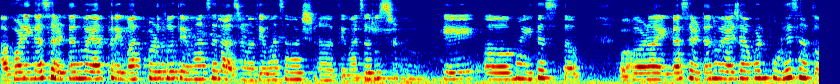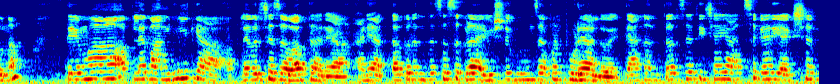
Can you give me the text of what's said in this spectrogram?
आपण एका सर्टन वयात प्रेमात पडतो तेव्हाचं लाजणं तेव्हाचं हसणं तेव्हाचं रुसणं हे माहीत असतं. पण एका सर्टन वयाच्या आपण पुढे जातो ना तेव्हा आपल्या बांधिलक्या आपल्यावरच्या जबाबदाऱ्या आणि आतापर्यंतचं सगळं आयुष्य घेऊन जे आपण पुढे आलोय त्यानंतरचे तिच्या याच सगळ्या रिॲक्शन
